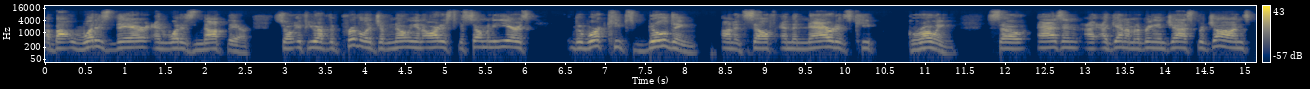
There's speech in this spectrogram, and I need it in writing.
about what is there and what is not there. So if you have the privilege of knowing an artist for so many years, the work keeps building on itself and the narratives keep growing. So, as in, I, again, I'm going to bring in Jasper Johns.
